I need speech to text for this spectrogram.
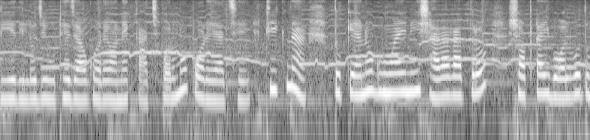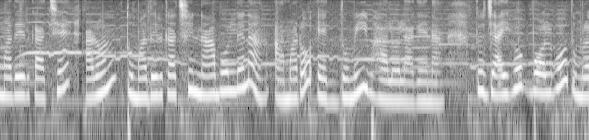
দিয়ে দিল যে উঠে যাও, ঘরে অনেক কাজকর্ম পড়ে আছে। ঠিক না? তো কেন ঘুমাইনি সারা রাত্র? সবটাই বলব তোমাদের কাছে। কারণ তোমাদের কাছে না বললে না, আমারও একদমই ভালো লাগে না। তো যাই হোক বলব, তোমরা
